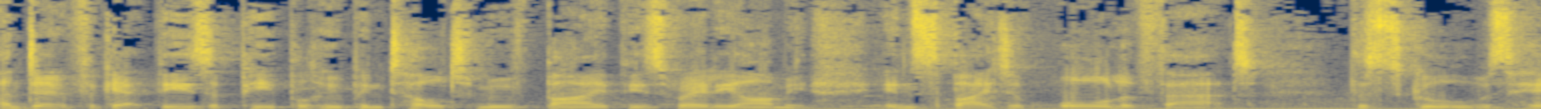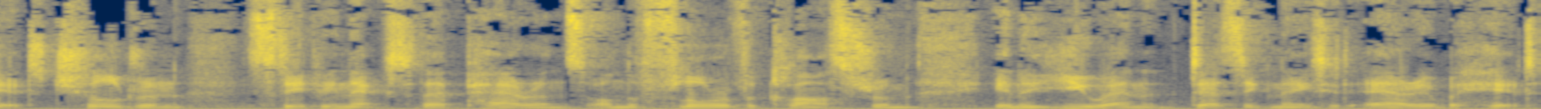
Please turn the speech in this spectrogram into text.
And don't forget, these are people who've been told to move by the Israeli army. In spite of all of that, the school was hit. Children sleeping next to their parents on the floor of a classroom in a UN designated area were hit.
